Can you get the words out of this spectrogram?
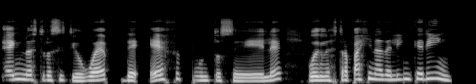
en nuestro sitio web de f.cl o en nuestra página de LinkedIn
